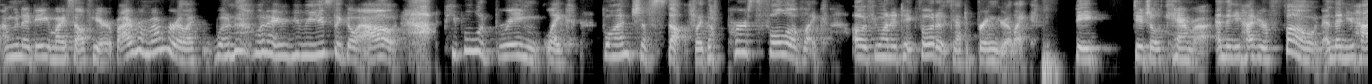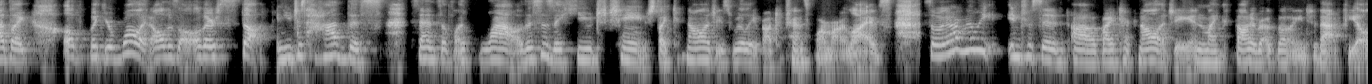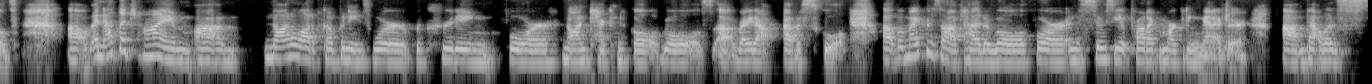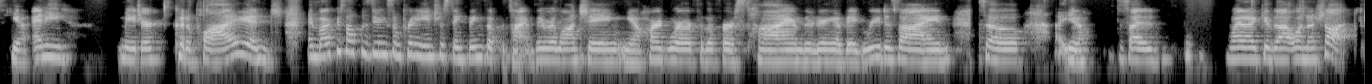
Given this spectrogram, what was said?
I'm to date myself here, but I remember like when when I we used to go out, people would bring like bunch of stuff, like a purse full of like, oh, if you want to take photos, you have to bring your like big digital camera and then you had your phone and then you had like all, like your wallet all this other stuff. And you just had this sense of like wow this is a huge change. Like technology is really about to transform our lives. So i got really interested uh, by technology and like thought about going into that field. Um, and at the time um, not a lot of companies were recruiting for non-technical roles uh, right out, out of school. Uh, but microsoft had a role for an associate product marketing manager. Um, that was you know any major could apply and and microsoft was doing some pretty interesting things at the time. They were launching you know hardware for the first time. They're doing a big redesign. So uh, you know decided why not give that one a shot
